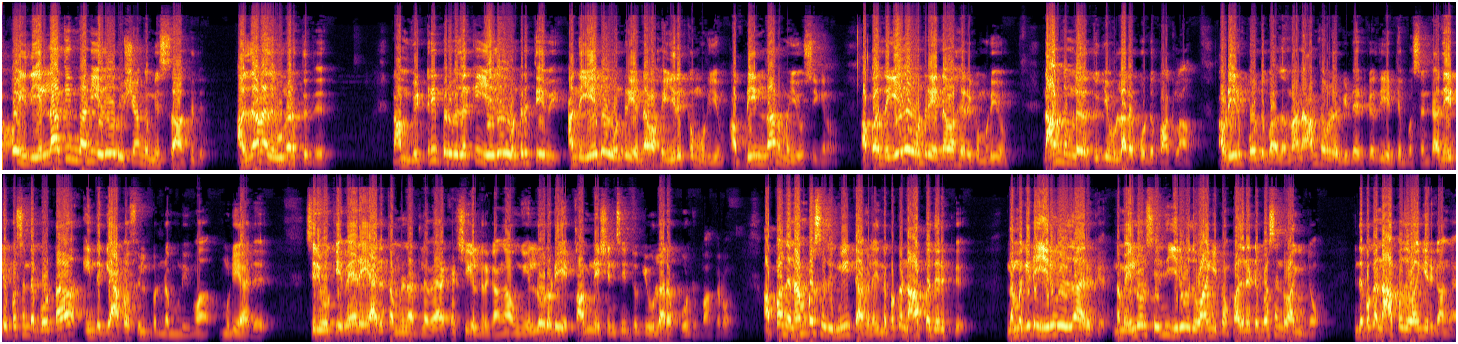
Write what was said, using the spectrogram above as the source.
அப்போ இது எல்லாத்தையும் தாண்டி ஏதோ ஒரு விஷயம் அங்க மிஸ் ஆகுது. அதுதான் அது உணர்த்துது. நாம் வெற்றி பெறுவதற்கு ஏதோ ஒன்று தேவை. அந்த ஏதோ ஒன்று என்னவாக இருக்க முடியும் அப்படின்னு தான் நம்ம யோசிக்கணும். அப்ப அந்த ஏதோ ஒன்று என்னவாக இருக்க முடியும்? நாம் தமிழர் தூக்கி உள்ளார போட்டு பார்க்கலாம். அப்படின்னு போட்டு பார்த்தோம்னா நாம் தமிழர் கிட்ட இருக்கிறது எட்டு பர்சன்ட் அந்த எட்டு பர்சன்ட் போட்டா இந்த கேப்பை ஃபில் பண்ண முடியுமா? முடியாது. சரி ஓகே வேற யாரு தமிழ்நாட்டுல வேற கட்சிகள் இருக்காங்க? அவங்க எல்லோருடைய காம்பினேஷன்ஸையும் தூக்கி உள்ளார போட்டு பாக்குறோம் அப்ப அந்த நம்பர்ஸ் அது மீட் ஆகல. இந்த பக்கம் நாற்பது இருக்கு. நம்ம கிட்ட இருபது தான் இருக்கு. நம்ம எல்லோரும் சேர்ந்து இருபது வாங்கிட்டோம். பதினெட்டு பர்சன்ட் வாங்கிட்டோம். இந்த பக்கம் நாற்பது வாங்கியிருக்காங்க.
